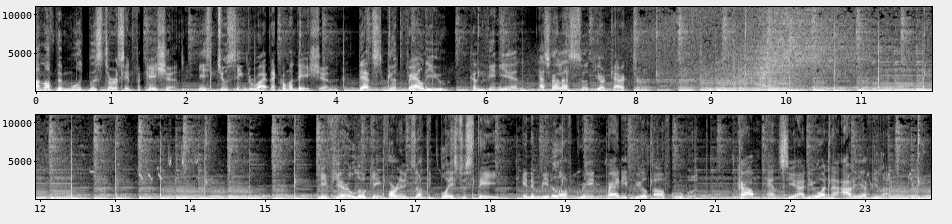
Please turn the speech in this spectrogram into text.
One of the mood boosters in vacation is choosing the right accommodation that's good value, convenient, as well as suit your character. If you're looking for an exotic place to stay in the middle of green paddy field of Ubud, come and see Adiwana Area Villa.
